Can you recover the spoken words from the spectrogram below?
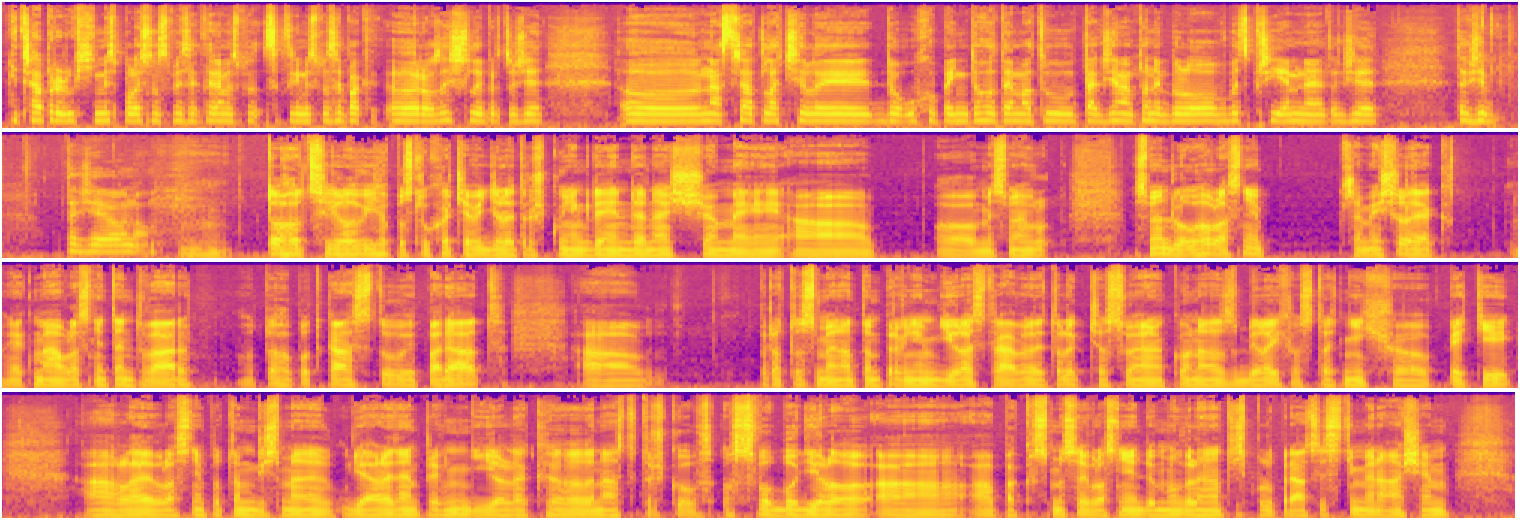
i třeba produkčními společnostmi, se kterými jsme, se kterými jsme se pak uh, rozešli, protože uh, nás třeba tlačili do uchopení toho tématu, takže nám to nebylo vůbec příjemné, takže, takže, takže jo, no. Mhm. Toho cílového posluchače viděli trošku někde jinde než my a my, jsme, my jsme dlouho vlastně přemýšleli, jak, jak má vlastně ten tvar toho podcastu vypadat a proto jsme na tom prvním díle strávili tolik času jako na zbylých ostatních pěti, ale vlastně potom, když jsme udělali ten první díl, tak eh, nás to trošku osvobodilo a, a pak jsme se vlastně domluvili na té spolupráci s tím Jonášem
